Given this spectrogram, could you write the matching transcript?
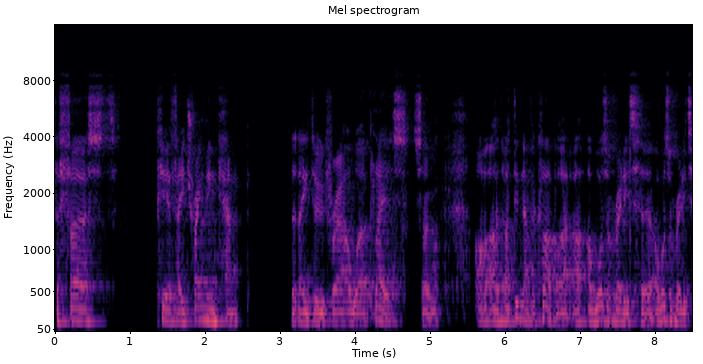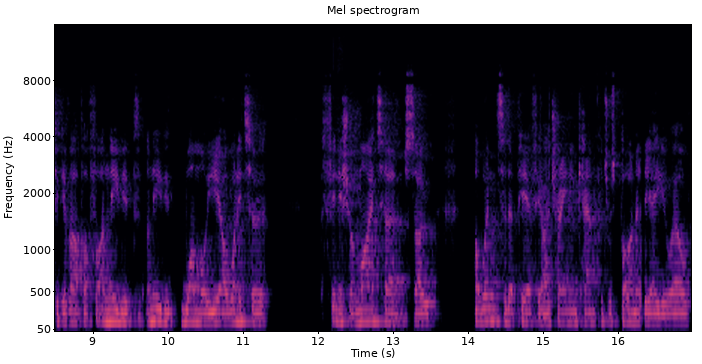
the first PFA training camp that they do for of work players. So I, I- didn't have a club. I, I wasn't ready to. I wasn't ready to give up. I thought I needed. I needed one more year. I wanted to finish on my terms. So I went to the PFAI training camp, which was put on at the AUL,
